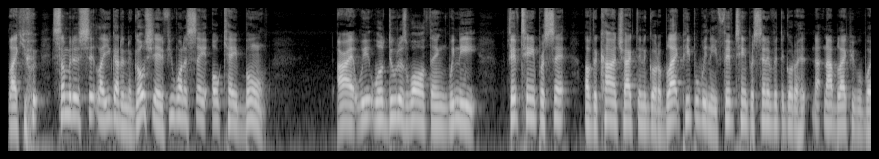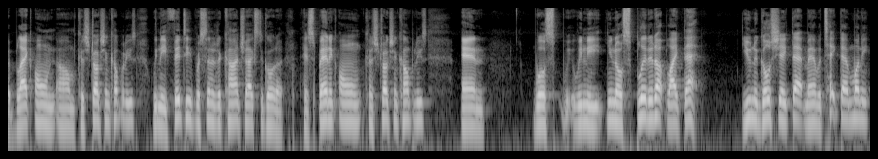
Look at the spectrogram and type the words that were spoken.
like you some of this shit like you got to negotiate if you want to say okay, boom. All right, we we'll do this wall thing. We need 15% of the contracting to go to black people. We need 15% of it to go to not, not black people, but black owned um, construction companies. We need 15% of the contracts to go to Hispanic owned construction companies. And we'll, we need, you know, split it up like that. You negotiate that, man, but take that money,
